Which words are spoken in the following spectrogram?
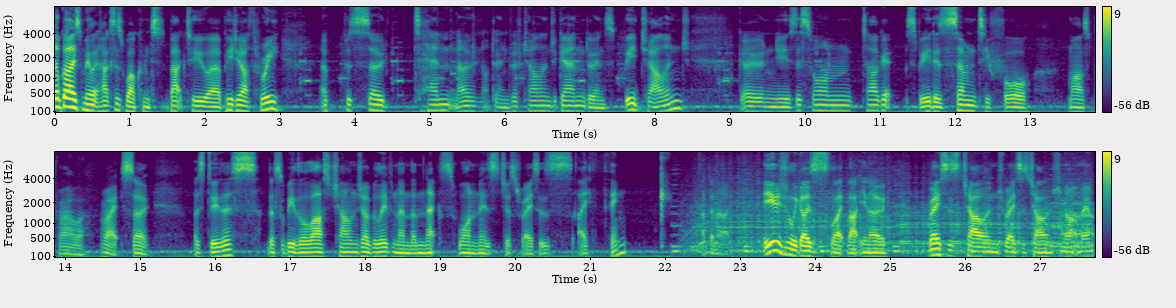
What's up guys, Melee Haxers, welcome back to uh, PGR 3, episode 10, no, not doing Drift Challenge again, doing Speed Challenge. Go and use this one, target speed is 74 miles per hour. Right, so, let's do this. This will be the last challenge I believe, and then the next one is just races, I think? I don't know. It usually goes like that, you know, races challenge, races challenge, you know what I mean?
